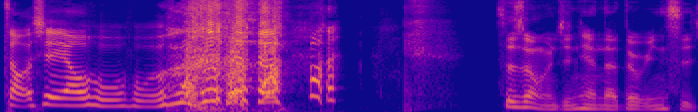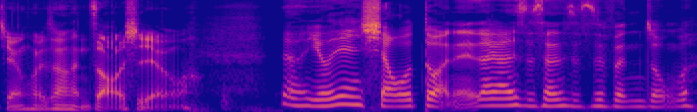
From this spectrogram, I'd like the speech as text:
早泄要呼呼。这是我们今天的录音时间，会算很早泄吗？呃，有点小短诶，大概是三十四分钟吧。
